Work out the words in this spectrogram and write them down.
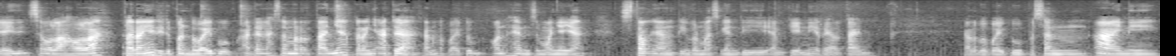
Jadi seolah-olah barangnya di depan Bapak Ibu. Ada customer tanya, barangnya ada karena Bapak Ibu on hand semuanya ya. Stok yang diinformasikan di MG ini real time. Kalau Bapak Ibu pesan A ini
